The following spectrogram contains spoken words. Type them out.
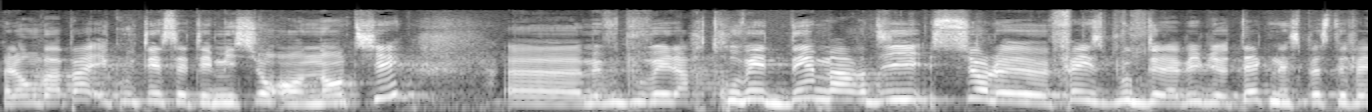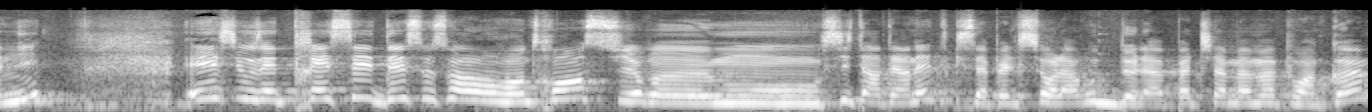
Alors on va pas écouter cette émission en entier, euh, mais vous pouvez la retrouver dès mardi sur le Facebook de la bibliothèque, n'est-ce pas Stéphanie? Et si vous êtes pressé dès ce soir en rentrant sur euh, mon site internet qui s'appelle sur la route de la pachamama.com,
